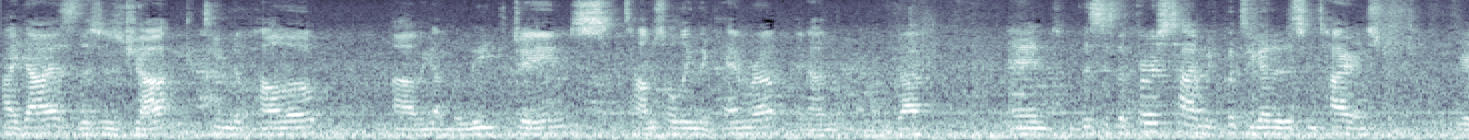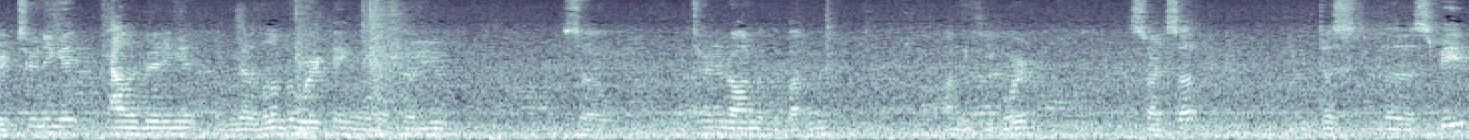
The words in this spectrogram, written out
Hi guys, this is Jacques, Team DePaulo. Uh, we got Malik, James, Tom's holding the camera, and I'm, and I'm Jacques. And this is the first time we've put together this entire instrument. We're tuning it, calibrating it, and we got a little bit working, and we'll show you. So, turn it on with the button on the keyboard. It starts up. You can adjust the speed,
